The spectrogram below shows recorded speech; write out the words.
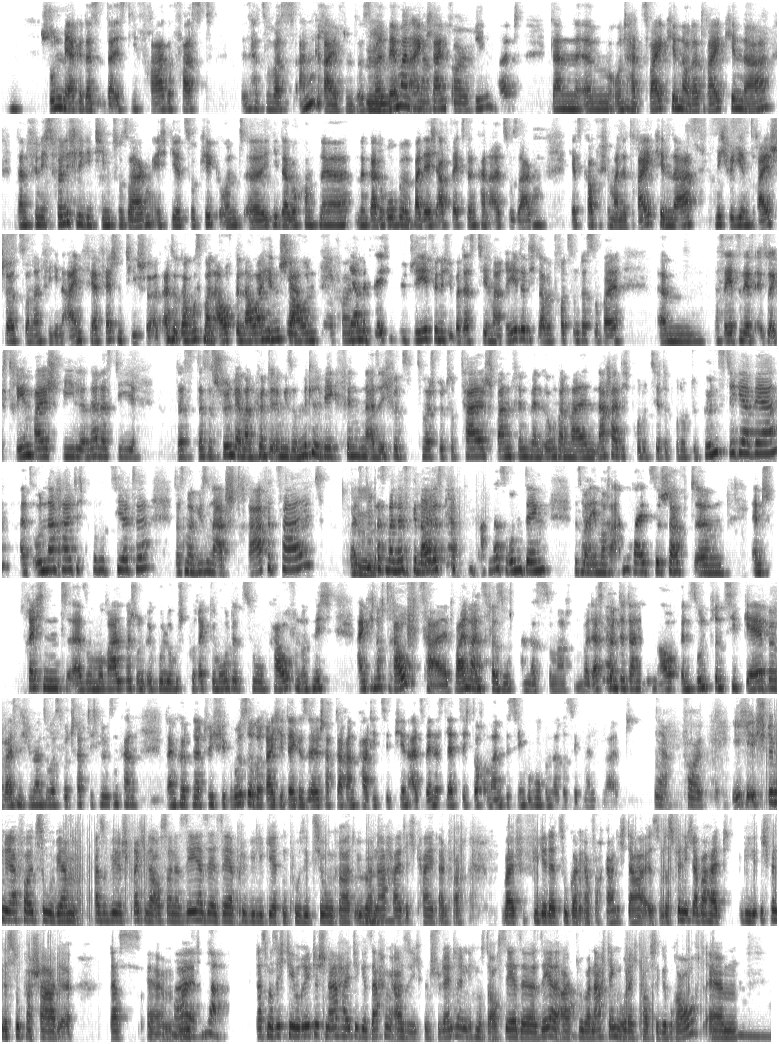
schon merke, dass da ist die Frage fast, es hat so was Angreifendes. Mhm. Weil wenn man ein ja, kleines Problem hat, dann ähm, und hat zwei Kinder oder drei Kinder, dann finde ich es völlig legitim zu sagen, ich gehe zu Kick und äh, jeder bekommt eine, eine Garderobe, bei der ich abwechseln kann, als zu sagen, jetzt kaufe ich für meine drei Kinder nicht für jeden drei Shirts, sondern für jeden ein Fair Fashion T-Shirt. Also da muss man auch genauer hinschauen, ja, ja mit welchem Budget finde ich über das Thema redet. Ich glaube trotzdem, dass so bei ähm, das jetzt sind jetzt so Extrembeispiele, ne, dass die das, das ist schön, wenn man könnte irgendwie so einen Mittelweg finden. Also ich würde es zum Beispiel total spannend finden, wenn irgendwann mal nachhaltig produzierte Produkte günstiger wären als unnachhaltig produzierte, dass man wie so eine Art Strafe zahlt. Weißt mhm. du, dass man das genau das andersrum denkt, dass man eben auch Anreize schafft, ähm, entsprechend, also moralisch und ökologisch korrekte Mode zu kaufen und nicht eigentlich noch draufzahlt, weil man es versucht anders zu machen. Weil das könnte dann eben auch, wenn es so ein Prinzip gäbe, weiß nicht, wie man sowas wirtschaftlich lösen kann, dann könnten natürlich viel größere Bereiche der Gesellschaft daran partizipieren, als wenn es letztlich doch immer ein bisschen gehobeneres Segment bleibt. Ja, voll. Ich, ich stimme dir da voll zu. Wir haben, also wir sprechen da aus einer sehr, sehr, sehr privilegierten Position gerade über mhm. Nachhaltigkeit einfach, weil für viele der Zugang einfach gar nicht da ist. Und das finde ich aber halt, wie, ich finde es super schade, dass, ähm, man, ja. dass man sich theoretisch nachhaltige Sachen, also ich bin Studentin, ich musste auch sehr, sehr, sehr arg drüber nachdenken oder ich kaufe sie gebraucht. Ähm, mhm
